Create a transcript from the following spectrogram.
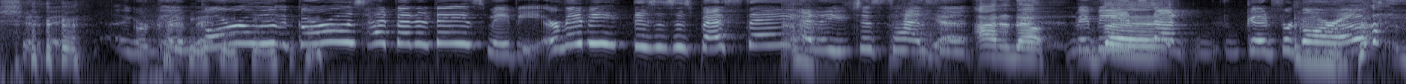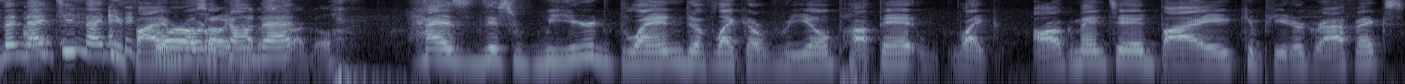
should have been or could have been. Goro, Goro's had better days, maybe, or maybe this is his best day, and he just has Yeah. a, I don't know. maybe The- it's not good for Goro. The 1995 Goro's Mortal always had a Kombat struggle. has this weird blend of like a real puppet, like augmented by computer graphics,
